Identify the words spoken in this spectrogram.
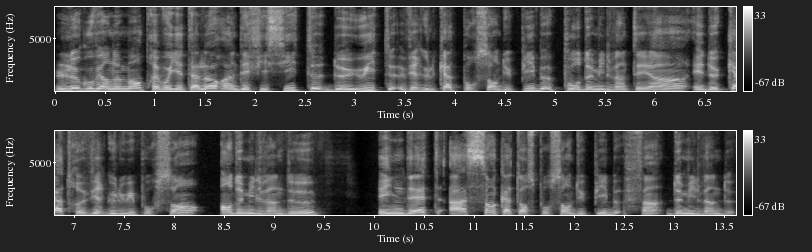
Le gouvernement prévoyait alors un déficit de 8,4% du PIB pour 2021 et de 4,8% en 2022 et une dette à 114% du PIB fin 2022.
